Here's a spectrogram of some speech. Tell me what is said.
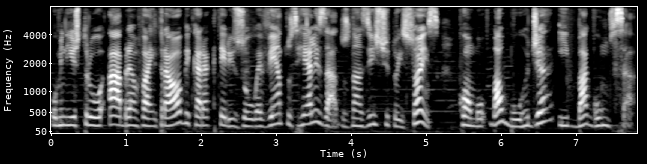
O ministro Abraham Weintraub caracterizou eventos realizados nas instituições como balbúrdia e bagunça.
